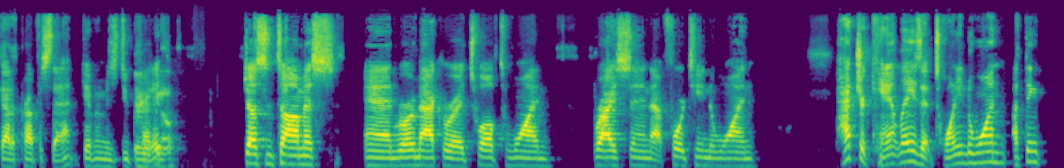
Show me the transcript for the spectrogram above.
Got to preface that. Give him his due credit. Justin Thomas and Rory McIlroy at twelve to one. Bryson at fourteen to one. Patrick Cantlay is at twenty to one. I think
